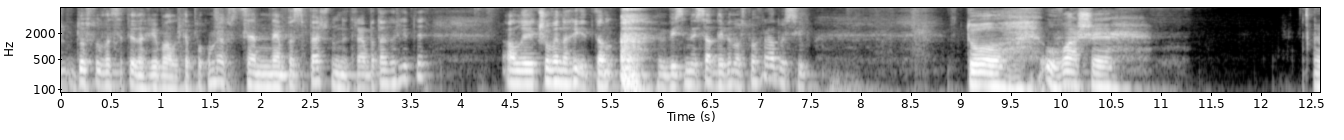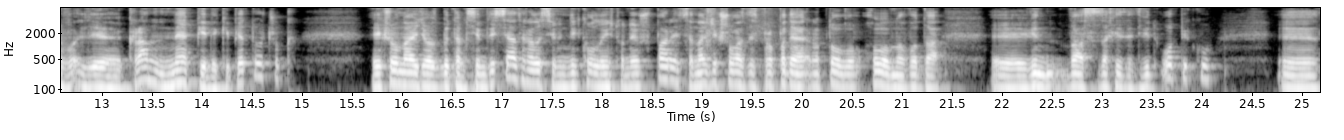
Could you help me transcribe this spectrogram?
до 120 нагрівали теплоакумулятор, це небезпечно, не треба так гріти. Але якщо ви нагрієте там 80-90 градусів, то у ваш е, е, кран не піде кип'яточок. Якщо навіть у вас буде там 70 градусів, ніколи ніхто не шпариться. Навіть якщо у вас десь пропаде раптово холодна вода, е, він вас захистить від опіку, е,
